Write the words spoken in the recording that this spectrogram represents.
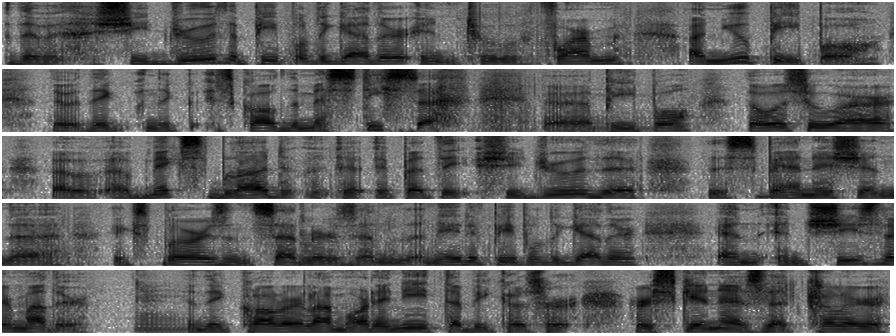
the, she drew the people together into form a new people. They, they, it's called the mestiza uh, people, those who are of, of mixed blood. uh, But the, she drew the, the Spanish and the explorers and settlers and the native people together, and, and she's their mother. And they call her La Morenita because her, her skin has that color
